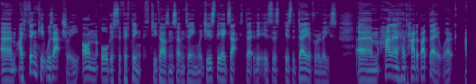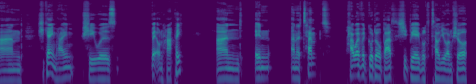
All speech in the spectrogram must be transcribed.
um, I think it was actually on August the fifteenth, two thousand seventeen, which is the exact day, is the, is the day of release. Um, Hannah had had a bad day at work, and she came home. She was a bit unhappy, and in an attempt, however good or bad, she'd be able to tell you, I'm sure.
